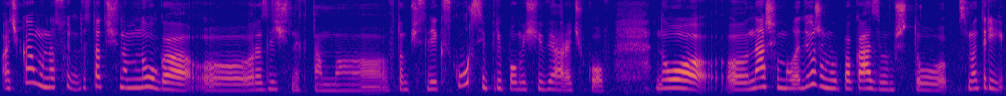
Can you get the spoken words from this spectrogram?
Очкам у нас достаточно много э, различных там, в том числе экскурсий при помощи VR-очков. Но нашей молодежи мы показываем, что смотри,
